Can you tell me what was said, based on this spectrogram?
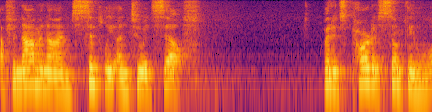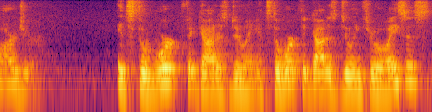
a phenomenon simply unto itself, but it's part of something larger. It's the work that God is doing. It's the work that God is doing through Oasis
